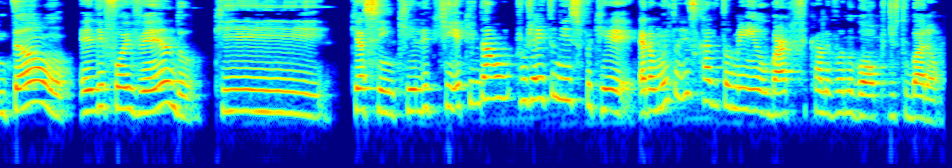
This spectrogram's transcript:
Então, ele foi vendo que que assim, que ele tinha que dar um, jeito nisso, porque era muito arriscado também o barco ficar levando golpe de tubarão.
